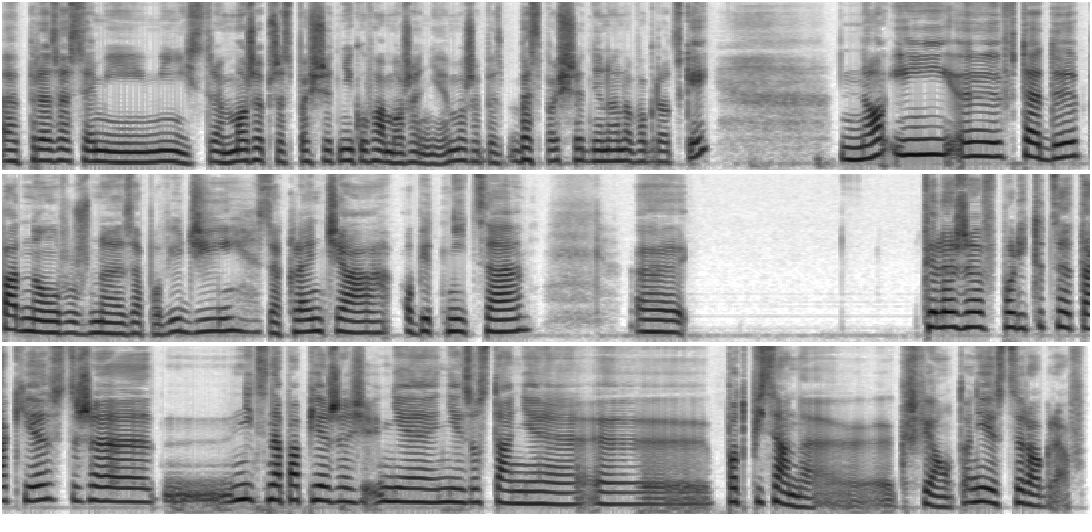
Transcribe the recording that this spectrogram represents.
e, prezesem i ministrem. Może przez pośredników, a może nie, może bez, bezpośrednio na Nowogrodzkiej. No i y, wtedy padną różne zapowiedzi, zaklęcia, obietnice. Y, Tyle, że w polityce tak jest, że nic na papierze nie, nie zostanie e, podpisane e, krwią. To nie jest cyrograf.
